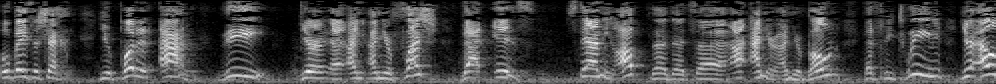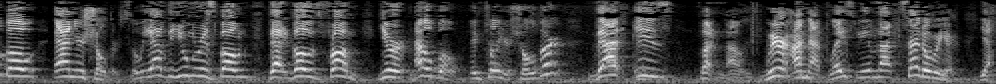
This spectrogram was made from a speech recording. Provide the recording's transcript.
ubeis. You put it on the your uh, on, on, your flesh that is standing up that, that's uh, on your on your bone that's between your elbow and your shoulder. So we have the humerus bone that goes from your elbow until your shoulder. That is, but now we're on that place. We have not said over here yet.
